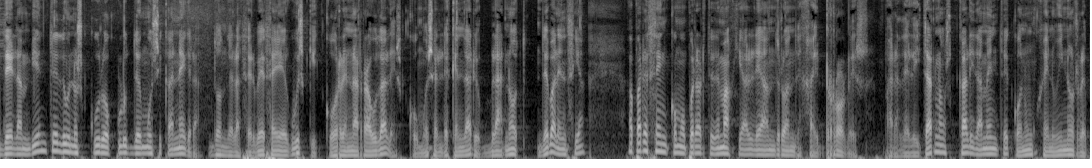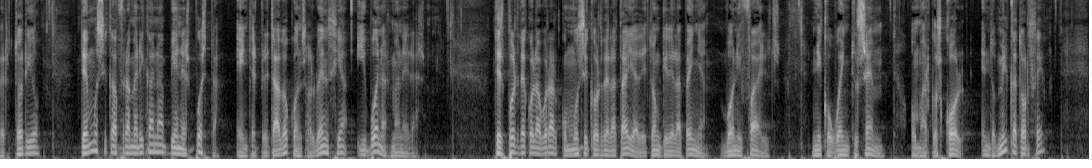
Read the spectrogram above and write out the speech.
Del ambiente de un oscuro club de música negra, donde la cerveza y el whisky corren a raudales, como es el legendario Black de Valencia, aparecen como por arte de magia Leandro and the High para deleitarnos cálidamente con un genuino repertorio de música afroamericana bien expuesta e interpretado con solvencia y buenas maneras. Después de colaborar con músicos de la talla de Tonky de la Peña, Bonnie Files, Nico Wayne Toussaint o Marcos Cole en 2014,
